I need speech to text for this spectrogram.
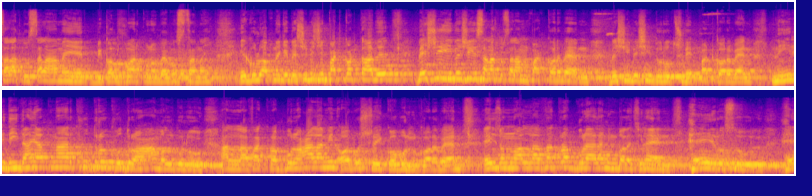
সালাতু সালামের বিকল্প আর কোনো ব্যবস্থা নাই। এগুলো আপনাকে বেশি বেশি পাঠ করতে হবে। বেশি বেশি সালাতু সালাম পাঠ করবেন। বেশি বেশি দুরুদ শরীফ পাঠ করবেন। নির্দ্বিধায় আপনার ক্ষুদ্র ক্ষুদ্র আমলগুলো আল্লাহ ফাক রব্বুল আলামিন অবশ্যই কবুল করবেন। এই জন্য আল্লাহ ফাক রব্বুল আলামিন বলেছিলেন, হে রসুল হে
